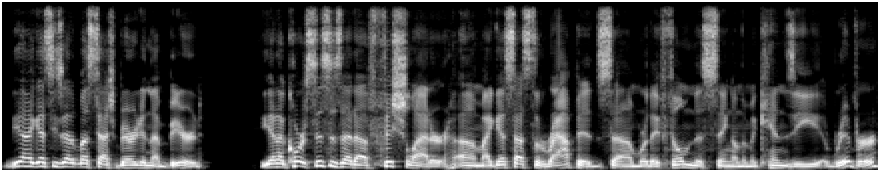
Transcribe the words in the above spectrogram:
Yeah, I guess he's got a mustache buried in that beard. Yeah, and of course, this is at a fish ladder. Um, I guess that's the rapids um, where they filmed this thing on the McKenzie River.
